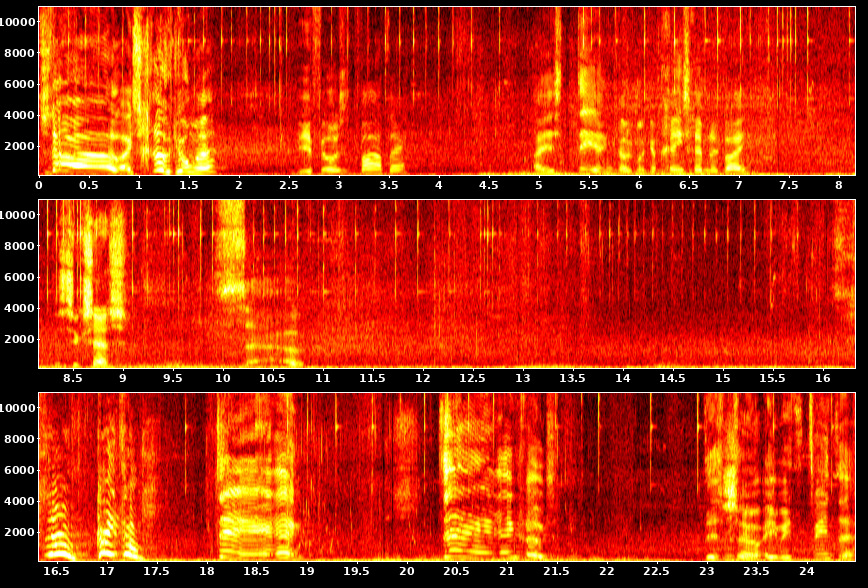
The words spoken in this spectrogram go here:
Zo! Hij is groot, jongen. Hier, veel is het water. Hij is tering groot, maar ik heb geen schepnet bij. Dus succes. Zo. Zo, kijk dan! Tering! Tering groot! Dit is misschien Zo. wel 1,20 meter.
